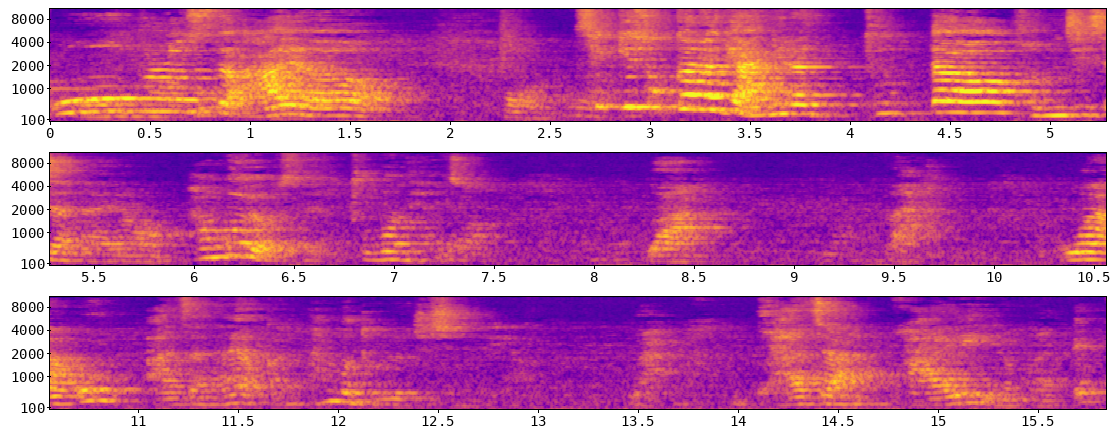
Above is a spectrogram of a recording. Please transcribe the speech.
5 플러스 아요. 새끼손가락이 아니라 둘다 검지잖아요. 방법이 없어요. 두 번 해야죠. 와. 와. 오하고 아잖아요. 약간 한 번 돌려주시면 돼요. 와. 과자, 과일 이런 거 할 때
